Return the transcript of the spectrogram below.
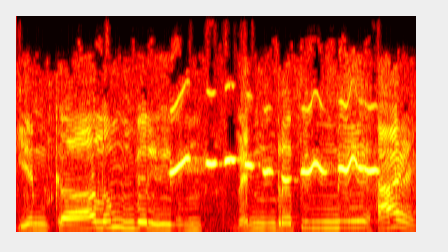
என் காலம் வெல்லும். வென்ற பின்னே ஹாய்.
